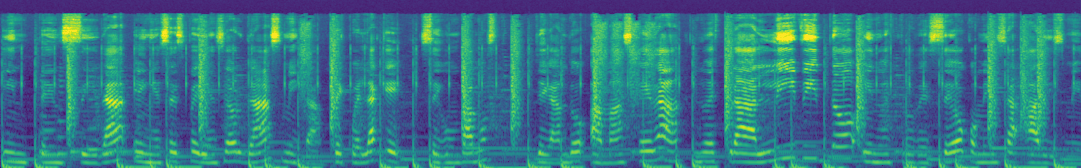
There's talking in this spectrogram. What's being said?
intensidad en esa experiencia orgásmica. Recuerda que según vamos llegando a más edad, nuestra libido y nuestro deseo comienza a disminuir.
